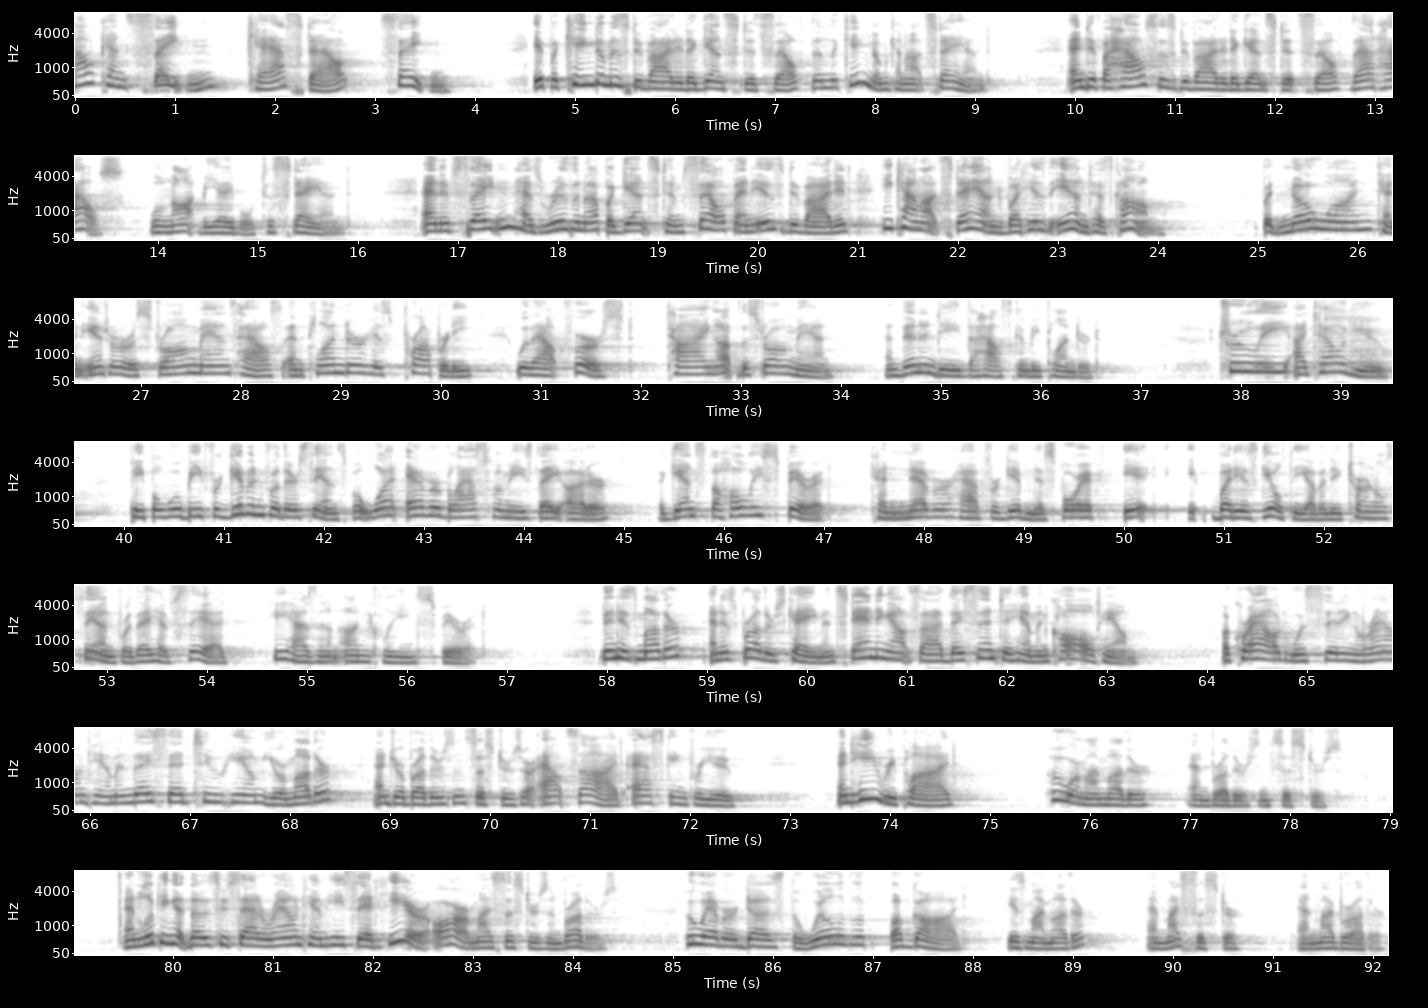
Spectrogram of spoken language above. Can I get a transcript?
How can Satan cast out Satan? If a kingdom is divided against itself, then the kingdom cannot stand. And if a house is divided against itself, that house will not be able to stand. And if Satan has risen up against himself and is divided, he cannot stand, but his end has come. But no one can enter a strong man's house and plunder his property without first tying up the strong man and then indeed the house can be plundered. Truly, I tell you, people will be forgiven for their sins, but whatever blasphemies they utter against the Holy Spirit can never have forgiveness, for it, it but is guilty of an eternal sin, for they have said he has an unclean spirit. Then his mother and his brothers came, and standing outside, they sent to him and called him. A crowd was sitting around him, and they said to him, Your mother and your brothers and sisters are outside asking for you. And he replied, Who are my mother and brothers and sisters? And looking at those who sat around him, he said, Here are my sisters and brothers. Whoever does the will of, the, of God is my mother and my sister and my brother.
